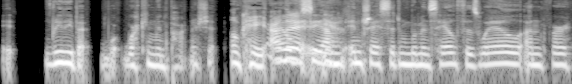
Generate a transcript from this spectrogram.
it really about w- working in partnership. Okay. I there, obviously yeah. I'm interested in women's health as well, and for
